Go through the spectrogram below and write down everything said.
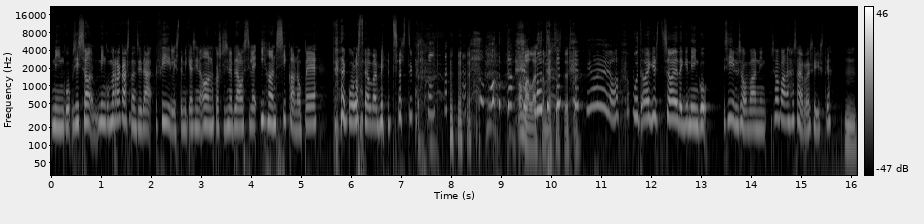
niinku, siis se on, niinku mä rakastan sitä fiilistä, mikä siinä on, koska siinä pitää olla sille ihan sikanopea. Tämä kuulostaa joltain metsästykseltä. mutta, Omanlaista mutta- metsästystä. joo, joo, joo. Mutta oikeasti se on jotenkin niinku, siinä se on vaan, niin, se on vaan ihan sairaan siistiä. Mm.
